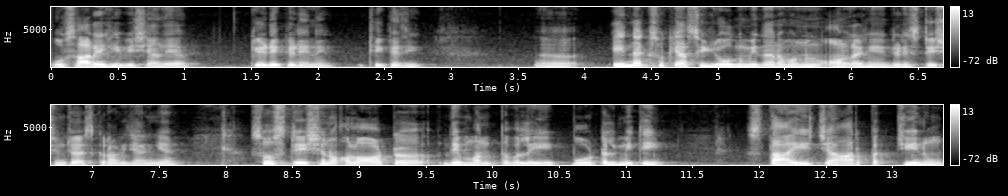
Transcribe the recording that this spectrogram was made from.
ਉਹ ਸਾਰੇ ਹੀ ਵਿਸ਼ਿਆਂ ਦੇ ਆ। ਕਿਹੜੇ ਕਿਹੜੇ ਨੇ? ਠੀਕ ਹੈ ਜੀ? ਅ, ਇਹਨਾਂ 181 ਯੋਗ ਉਮੀਦਵਾਰਾਂ ਨੂੰ ਆਨਲਾਈਨ ਹੀ ਜਿਹੜੀ ਸਟੇਸ਼ਨ ਚੁਆਇਸ ਕਰਾਉਣੀ ਜਾਣੀ ਹੈ। ਸੋ ਸਟੇਸ਼ਨ ਅਲਾਟ ਦੇ ਮੰਤਵ ਲਈ ਪੋਰਟਲ ਮਿਤੀ 27/4/25 ਨੂੰ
